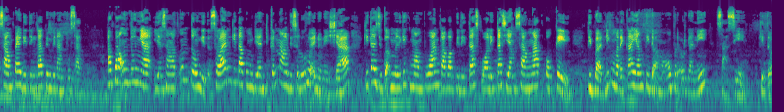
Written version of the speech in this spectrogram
sampai di tingkat pimpinan pusat. Apa untungnya? Ya sangat untung gitu. Selain kita kemudian dikenal di seluruh Indonesia, kita juga memiliki kemampuan, kapabilitas, kualitas yang sangat oke okay dibanding mereka yang tidak mau berorganisasi gitu.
